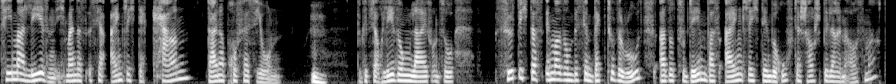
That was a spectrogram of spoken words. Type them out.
Thema Lesen, ich meine, das ist ja eigentlich der Kern deiner Profession. Du gibst ja auch Lesungen live und so. Führt dich das immer so ein bisschen back to the roots, also zu dem, was eigentlich den Beruf der Schauspielerin ausmacht?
